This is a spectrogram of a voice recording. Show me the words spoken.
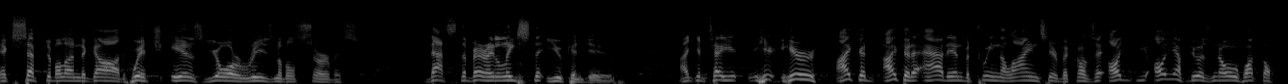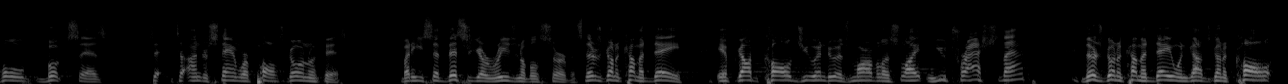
acceptable unto God, which is your reasonable service. That's the very least that you can do. I can tell you here, here, I could I could add in between the lines here because all you, all you have to do is know what the whole book says to, to understand where Paul's going with this. But he said, This is your reasonable service. There's going to come a day if God called you into his marvelous light and you trash that, there's going to come a day when God's going to call,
